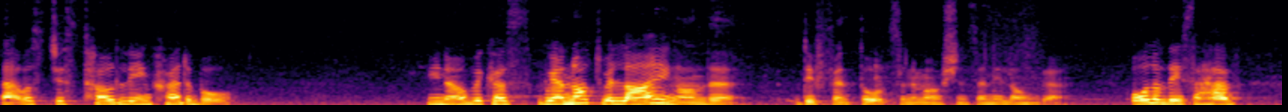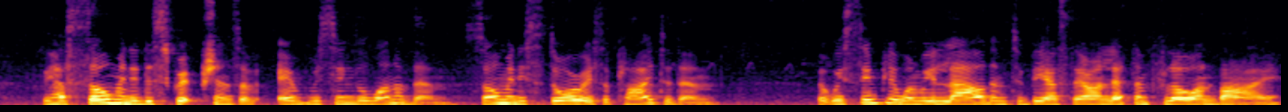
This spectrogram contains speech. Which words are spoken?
That was just totally incredible. You know, because we are not relying on the different thoughts and emotions any longer. All of these have, we have so many descriptions of every single one of them, so many stories applied to them. But we simply, when we allow them to be as they are and let them flow on by,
